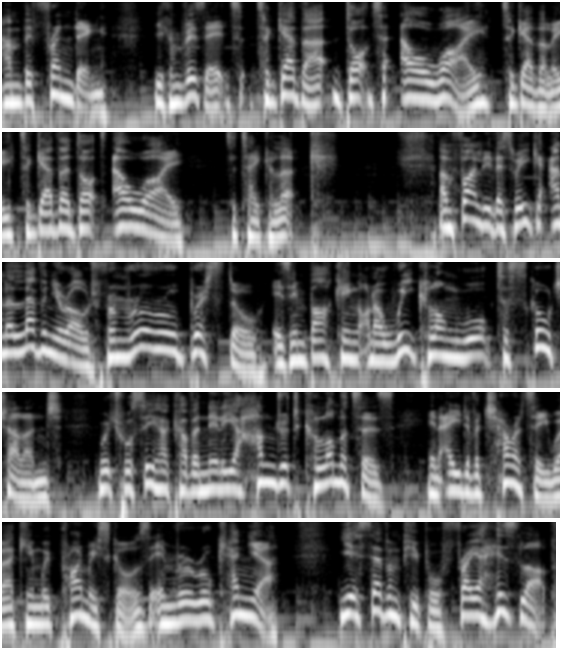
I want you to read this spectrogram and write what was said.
and befriending. You can visit together.ly, togetherly, together.ly to take a look. And finally, this week, an 11 year old from rural Bristol is embarking on a week long walk to school challenge, which will see her cover nearly 100 kilometres in aid of a charity working with primary schools in rural Kenya. Year 7 pupil Freya Hislop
